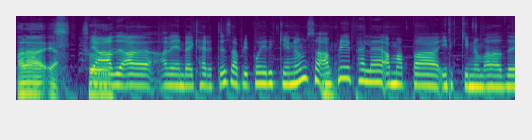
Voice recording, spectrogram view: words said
ஆனால் அது அவன் கருத்து. ஸோ அப்படி போயிருக்கணும். ஸோ அப்படி பல அம்மா அப்பா இருக்கணும். அதாவது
